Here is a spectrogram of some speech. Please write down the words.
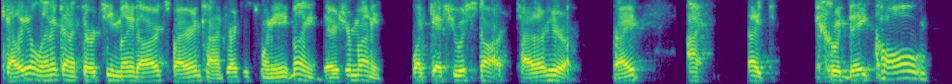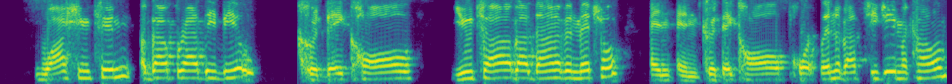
Kelly Olynyk on a $13 million expiring contract is 28 million. There's your money. What gets you a star? Tyler Herro, right? I like. Could they call Washington about Bradley Beal? Could they call Utah about Donovan Mitchell? And and could they call Portland about CJ McCollum?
